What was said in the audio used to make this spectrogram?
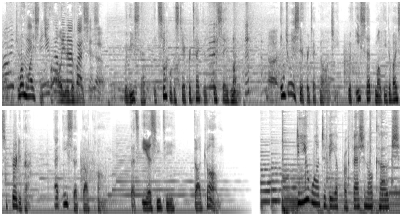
Oh, One interesting. license for all your devices. question. With ESET, it's simple to stay protected and save money. Enjoy safer technology with ESET Multi-Device Security Pack at ESET.com. That's E ESET.com. Do you want to be a professional coach?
